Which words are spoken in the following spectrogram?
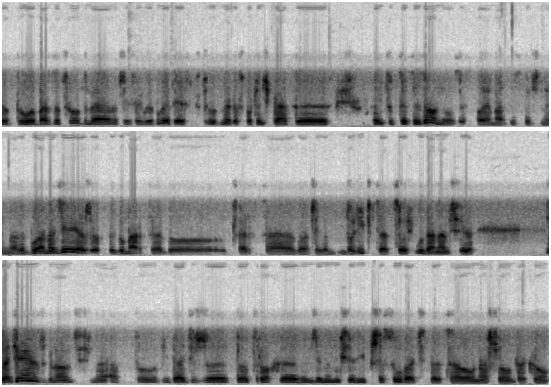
To było bardzo trudne, znaczy jakby w ogóle to jest trudne rozpocząć pracę w końcówce sezonu z zespołem artystycznym, ale była nadzieja, że od tego marca do czerwca, do, do lipca coś uda nam się zadzierzgnąć, no a tu widać, że to trochę będziemy musieli przesuwać tę całą naszą taką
